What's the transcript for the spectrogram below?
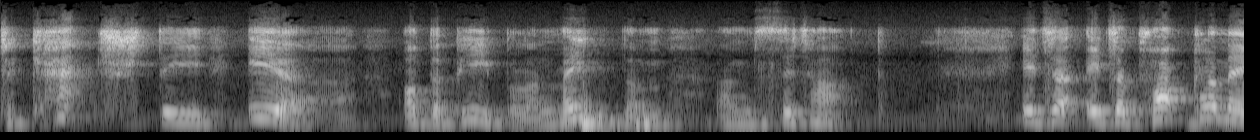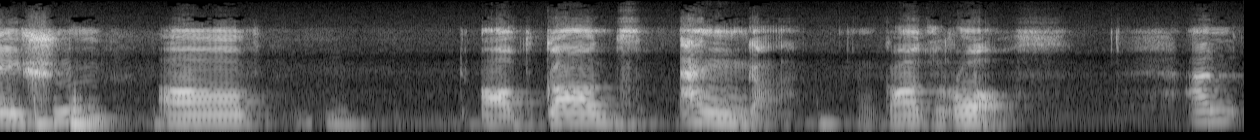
to catch the ear of the people and make them um, sit up. It's a, it's a proclamation of, of God's anger, God's wrath. And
